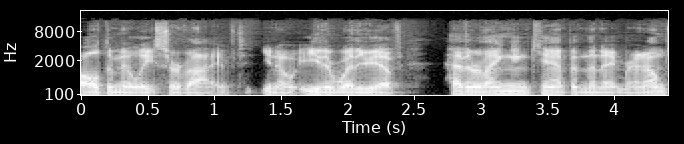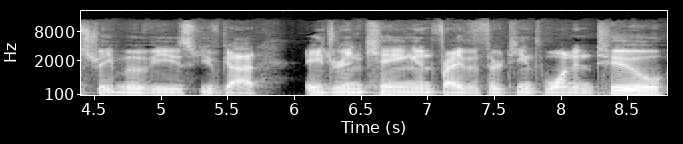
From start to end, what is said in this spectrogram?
ultimately survived. You know, either whether you have Heather Langenkamp in the Nightmare on Elm Street movies, you've got Adrienne King in Friday the Thirteenth one and two,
